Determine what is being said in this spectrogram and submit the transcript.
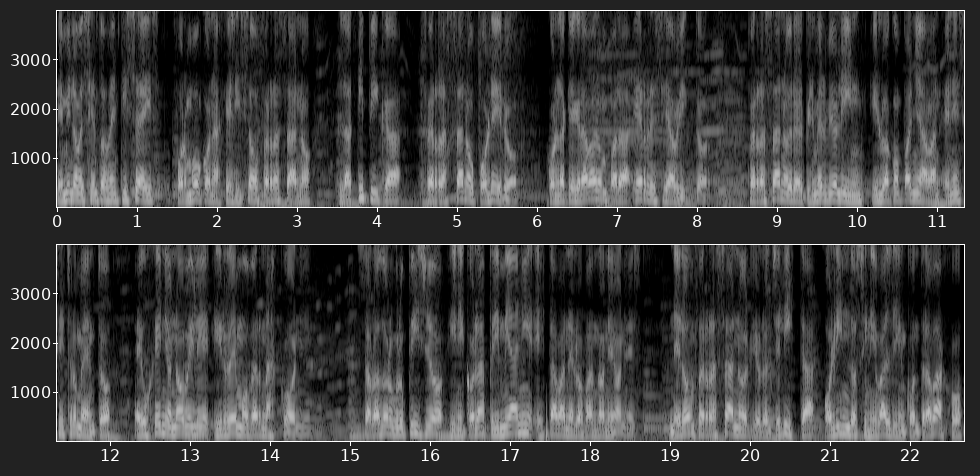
En 1926 formó con Angelizao Ferrazano la típica Ferrazano Polero, con la que grabaron para RCA Víctor. Ferrazano era el primer violín y lo acompañaban en ese instrumento Eugenio Nobile y Remo Bernasconi. Salvador Grupillo y Nicolás Primiani estaban en los bandoneones. Nerón Ferrazano, el violonchelista, Olindo Sinibaldi en contrabajo,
